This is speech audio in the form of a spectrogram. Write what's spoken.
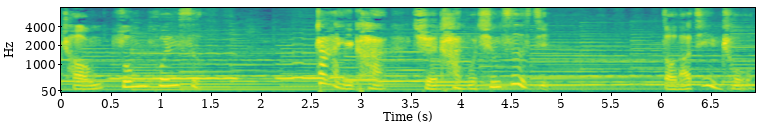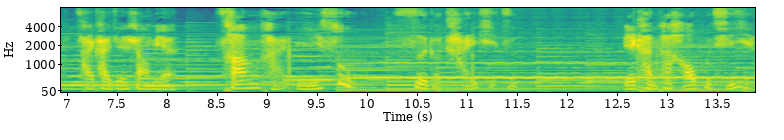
呈棕灰色。乍一看却看不清自己，走到近处才看见上面“沧海一粟”四个楷体字。别看它毫不起眼，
